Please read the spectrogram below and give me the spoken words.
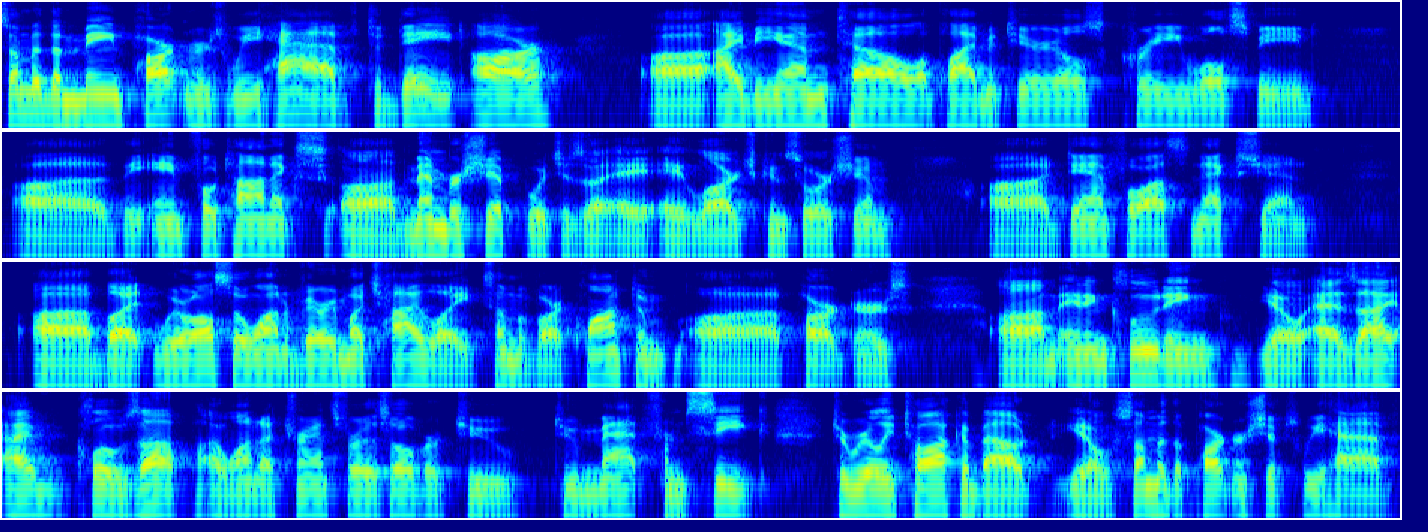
Some of the main partners we have to date are uh, IBM, TEL, Applied Materials, Cree, Wolfspeed, uh, the AIM Photonics uh, membership, which is a, a large consortium, uh, Danfoss, NexGen. Uh, but we also want to very much highlight some of our quantum uh, partners um, and including, you know, as I, I, close up, I want to transfer this over to, to Matt from SEEQC to really talk about, you know, some of the partnerships we have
